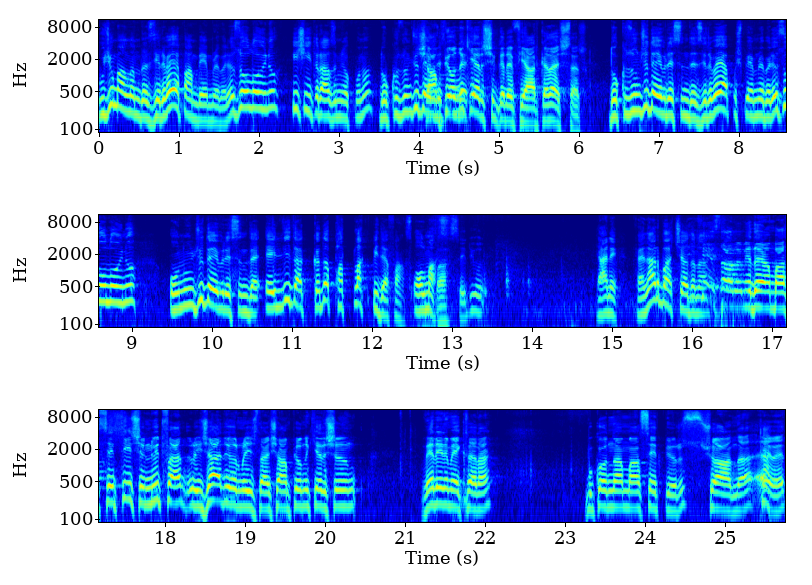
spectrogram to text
hücum anlamında zirve yapan bir Emre Belezoğlu oyunu. Hiç itirazım yok bunu. 9. devresinde Şampiyonluk yarışı grafiği arkadaşlar. 9. devresinde zirve yapmış bir Emre Belezoğlu oyunu. 10. devresinde 50 dakikada patlak bir defans. Olmaz. Bahsediyor. Yani Fenerbahçe adına Bir kez daha Mehmet Ayan bahsettiği için lütfen rica ediyorum Rejiden şampiyonluk yarışının verelim ekrana. Bu konudan bahsetmiyoruz şu anda. Evet.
